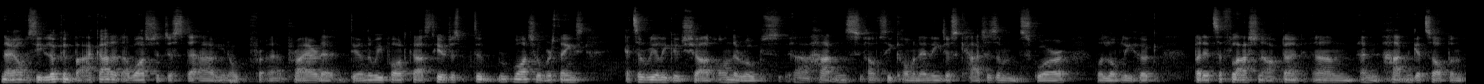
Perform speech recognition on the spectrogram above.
Now, obviously, looking back at it, I watched it just uh, you know pr- uh, prior to doing the wee podcast here, just to watch over things. It's a really good shot on the ropes. Uh, Hatton's obviously coming in, he just catches him square with a lovely hook, but it's a flash knockdown, um, and Hatton gets up and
